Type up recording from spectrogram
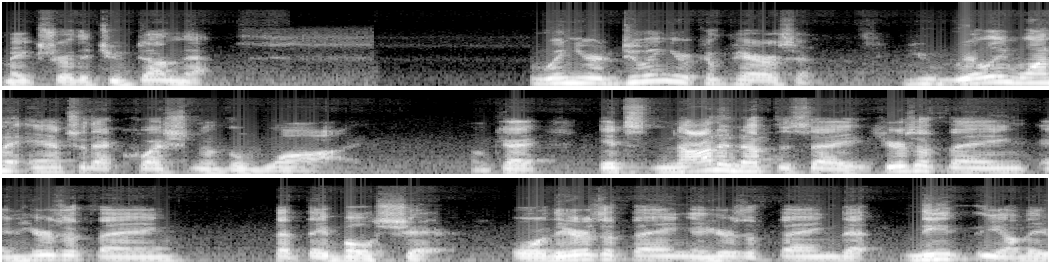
Make sure that you've done that. When you're doing your comparison, you really want to answer that question of the why. Okay. It's not enough to say, here's a thing and here's a thing that they both share, or here's a thing and here's a thing that need, you know, they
